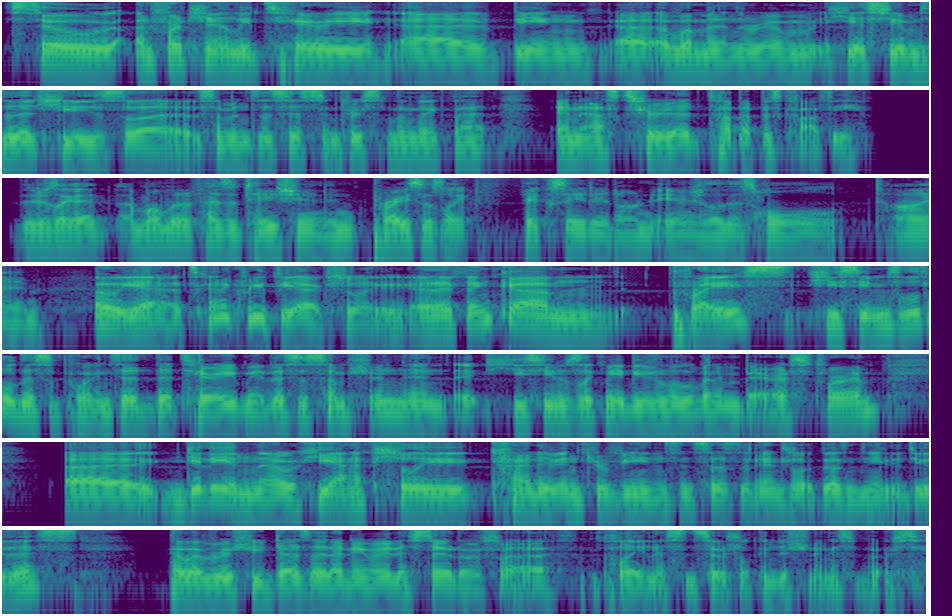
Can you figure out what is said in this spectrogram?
So unfortunately, Terry, uh, being a, a woman in the room, he assumes that she's uh, someone's assistant or something like that, and asks her to top up his coffee. There's like a, a moment of hesitation, and Price is like fixated on Angela this whole time. Oh yeah, it's kind of creepy actually, and I think um, Price he seems a little disappointed that Terry made this assumption, and he seems like maybe even a little bit embarrassed for him. Uh, Gideon, though, he actually kind of intervenes and says that Angela doesn't need to do this. However, she does it anyway, just out of uh, politeness and social conditioning, I suppose.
